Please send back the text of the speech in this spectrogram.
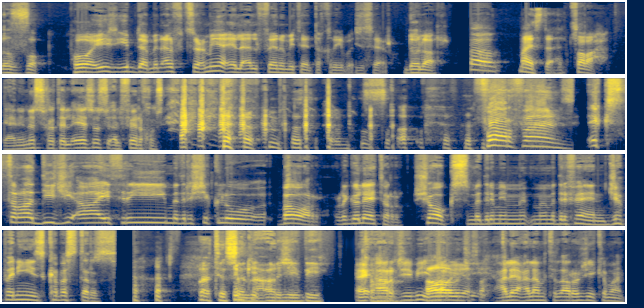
بالضبط. هو يجي يبدأ من 1900 إلى 2200 تقريبا سعره. دولار. فما يستاهل بصراحة. يعني نسخة الأيسوس 2500 بالضبط. فور فانز اكسترا دي جي اي 3 مدري شكله. باور ريجوليتر شوكس مدري من مدري فين. جابانيز كابسترز لا تنسى ار جي بي أي. ار جي بي. عليه علامة الار جي كمان.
